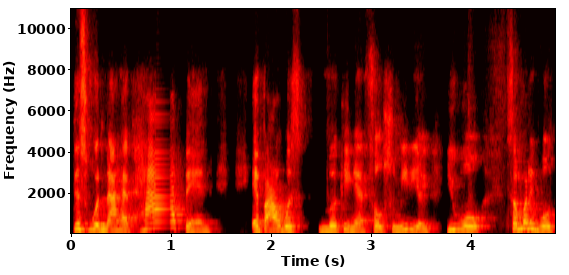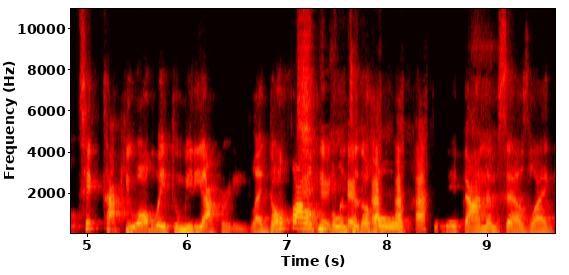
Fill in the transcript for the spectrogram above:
this would not have happened if I was looking at social media. You will, somebody will TikTok you all the way through mediocrity. Like, don't follow people into the hole they found themselves like,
